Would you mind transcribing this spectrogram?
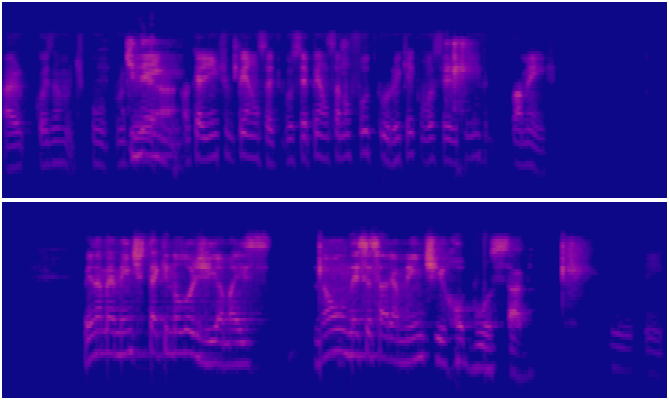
a coisa, tipo, porque Que nem- a- o que a gente pensa, tipo, você pensa no futuro, o que que você, o que que vem na sua mente? Vem na minha mente tecnologia, mas não necessariamente robôs, sabe? Sim, sim.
